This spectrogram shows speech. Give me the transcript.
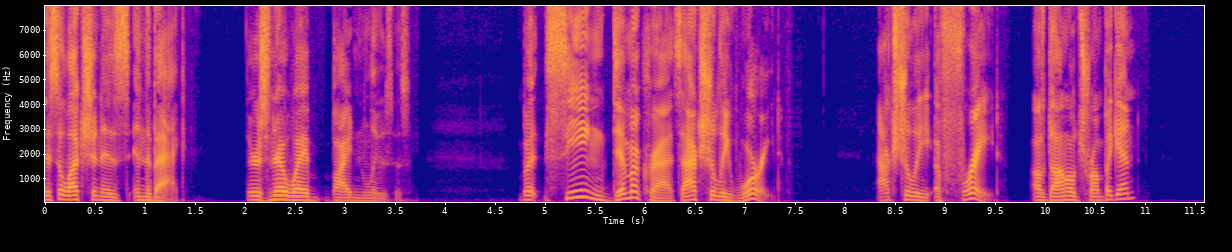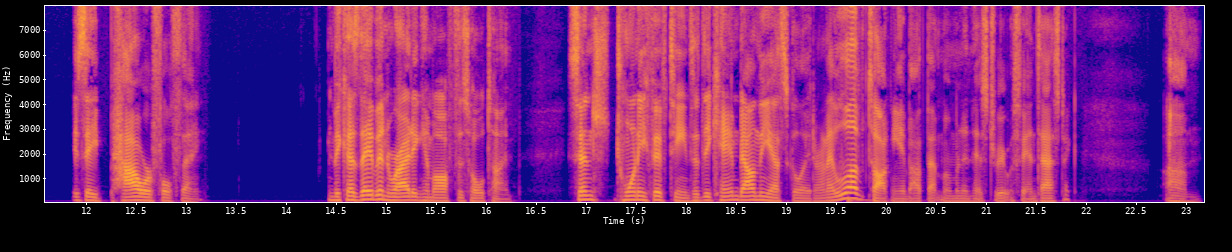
this election is in the bag. There's no way Biden loses. But seeing Democrats actually worried actually afraid of Donald Trump again is a powerful thing because they've been writing him off this whole time since 2015 since he came down the escalator and i love talking about that moment in history. It was fantastic. Um,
